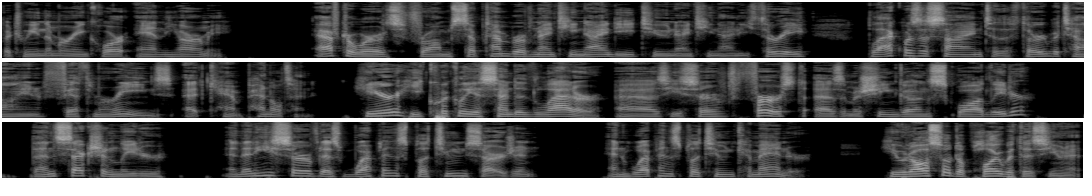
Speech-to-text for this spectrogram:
between the Marine Corps and the Army. Afterwards, from September of 1990 to 1993, Black was assigned to the 3rd Battalion, 5th Marines at Camp Pendleton, here, he quickly ascended the ladder as he served first as a machine gun squad leader, then section leader, and then he served as weapons platoon sergeant and weapons platoon commander. He would also deploy with this unit,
